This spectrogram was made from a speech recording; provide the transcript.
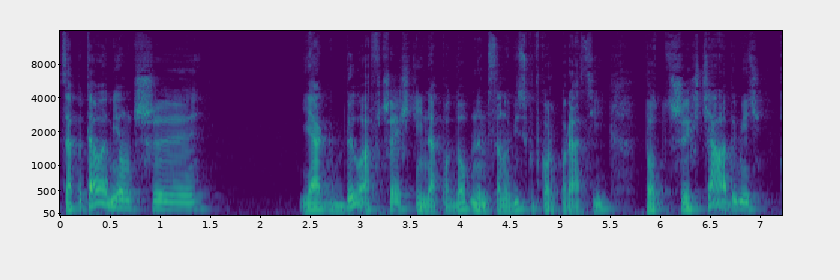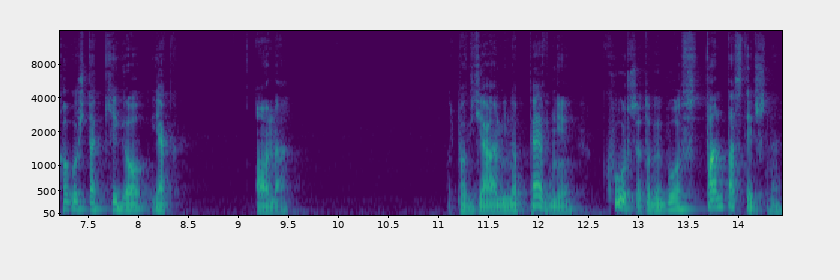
Zapytałem ją, czy jak była wcześniej na podobnym stanowisku w korporacji, to czy chciałaby mieć kogoś takiego jak ona? Odpowiedziała mi, no pewnie, kurczę, to by było fantastyczne.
